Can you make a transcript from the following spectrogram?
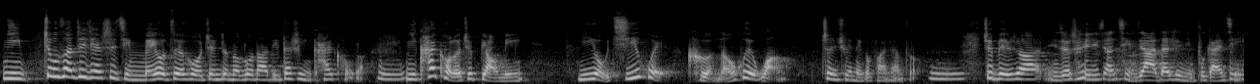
你就算这件事情没有最后真正的落到地，但是你开口了，你开口了就表明，你有机会可能会往。正确哪个方向走，嗯，就比如说你就是你想请假，但是你不敢请，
